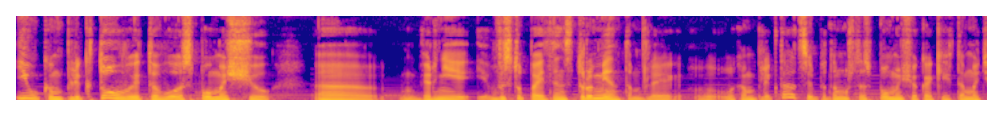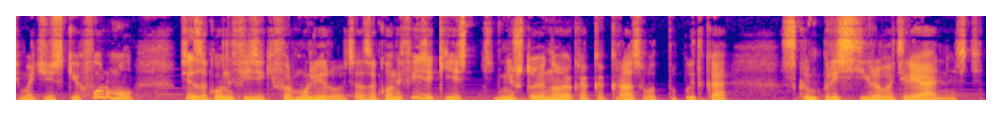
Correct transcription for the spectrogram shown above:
и укомплектовывает его с помощью, э, вернее, выступает инструментом для укомплектации, потому что с помощью каких-то математических формул все законы физики формулируются. А законы физики есть не что иное, как как раз вот попытка скомпрессировать реальность.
